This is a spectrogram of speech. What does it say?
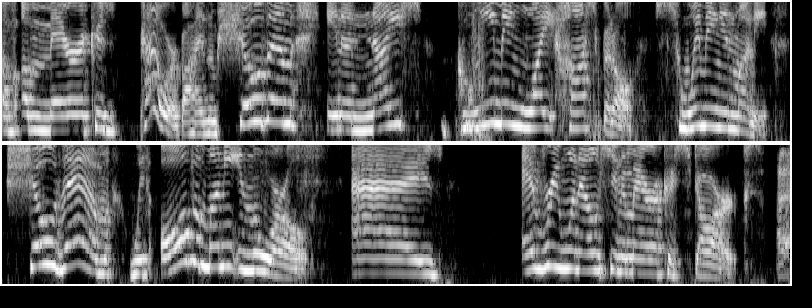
of America's power behind them. Show them in a nice gleaming white hospital swimming in money. Show them with all the money in the world as everyone else in America starves. I,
